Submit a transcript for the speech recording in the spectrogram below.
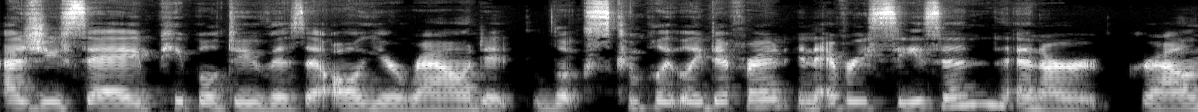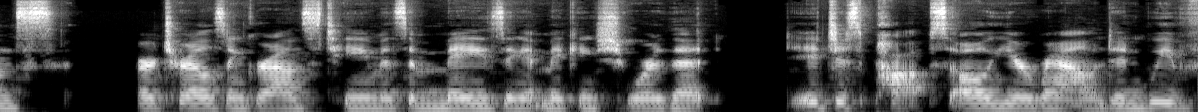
as you say people do visit all year round it looks completely different in every season and our grounds our trails and grounds team is amazing at making sure that it just pops all year round and we've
